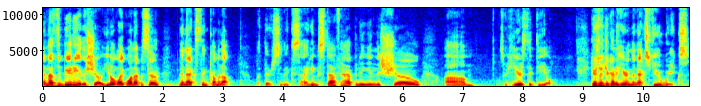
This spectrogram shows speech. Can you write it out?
and that's the beauty of the show. You don't like one episode, the next thing coming up. But there's some exciting stuff happening in the show. Um, so here's the deal. Here's what you're going to hear in the next few weeks.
